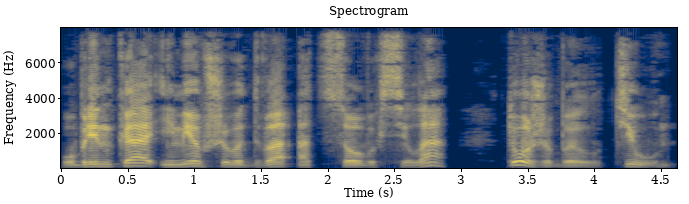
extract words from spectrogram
У Бринка, имевшего два отцовых села, тоже был Тиун.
